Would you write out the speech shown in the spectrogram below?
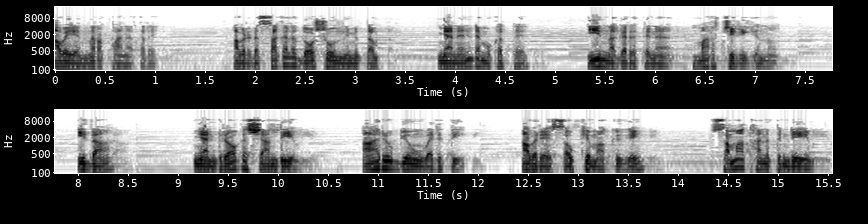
അവയെ നിറപ്പാനത്രേ. അവരുടെ സകല ദോഷവും നിമിത്തം ഞാൻ എന്റെ മുഖത്തെ ഈ നഗരത്തിന് മറച്ചിരിക്കുന്നു. ഇതാ ഞാൻ രോഗശാന്തിയും ആരോഗ്യവും വരുത്തി അവരെ സൗഖ്യമാക്കുകയും സമാധാനത്തിന്റെയും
